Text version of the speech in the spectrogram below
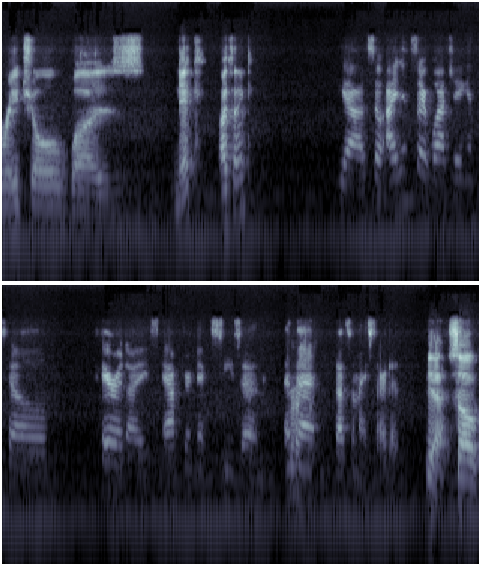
Rachel was Nick, I think. Yeah, so I didn't start watching until Paradise after Nick's season, and right. then that's when I started. Yeah, so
